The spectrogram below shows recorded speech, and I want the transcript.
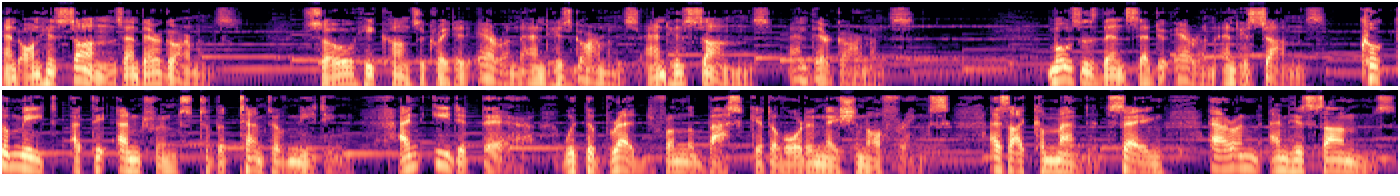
and on his sons and their garments. So he consecrated Aaron and his garments, and his sons and their garments. Moses then said to Aaron and his sons, Cook the meat at the entrance to the tent of meeting, and eat it there with the bread from the basket of ordination offerings, as I commanded, saying, Aaron and his sons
